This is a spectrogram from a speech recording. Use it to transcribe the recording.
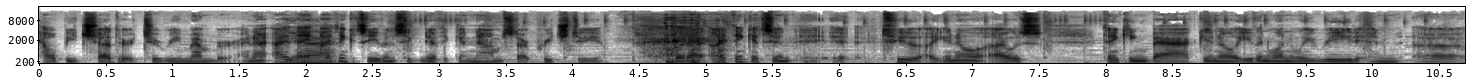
help each other to remember. And I, yeah. I, I, think it's even significant now. I'm start preach to you, but I, I, think it's in uh, too. You know, I was thinking back. You know, even when we read and. Uh,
